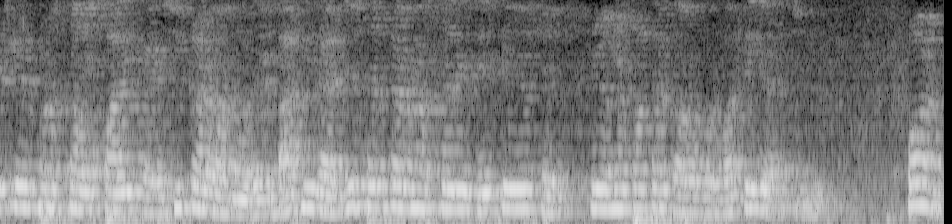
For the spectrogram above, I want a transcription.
એટલે એ પ્રસ્તાવ પાલિકાએ સ્વીકારવાનો રહે. બાકી રાજ્ય સરકારના સ્તરે જે કહ્યું છે, એ અમે પત્રકારો કરવા તૈયાર છીએ. પણ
